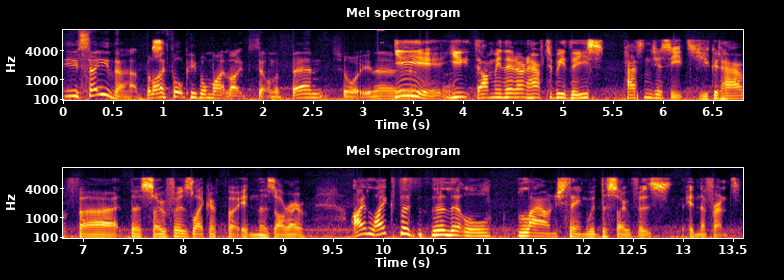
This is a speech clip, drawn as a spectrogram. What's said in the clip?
you say that, but I thought people might like to sit on a bench or you know. Yeah, yeah, you. I mean, they don't have to be these passenger seats. You could have uh, the sofas like I've put in the Zorro. I like the the little lounge thing with the sofas in the front.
